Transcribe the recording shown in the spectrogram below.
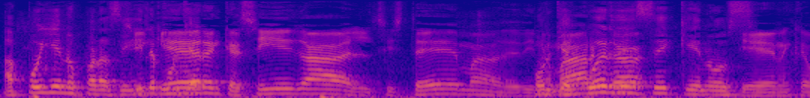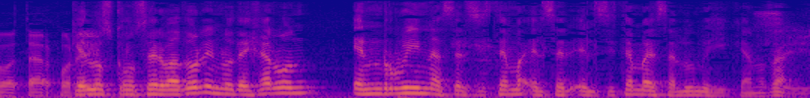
Apóyenos para si seguirle quieren que siga el sistema de porque, Dinamarca, porque acuérdense que nos tienen que votar por que los conservadores nos dejaron en ruinas el sistema el, el sistema de salud mexicano. O sea, Sí.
